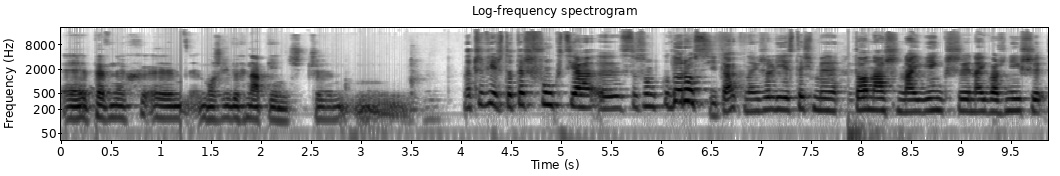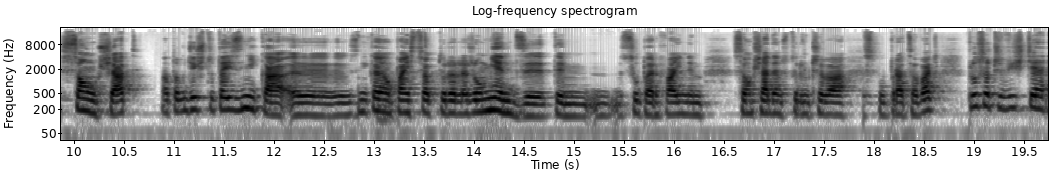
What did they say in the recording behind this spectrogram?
e, pewnych y, możliwych napięć czy mm, znaczy wiesz, to też funkcja y, w stosunku do Rosji, tak? No jeżeli jesteśmy, to nasz największy, najważniejszy sąsiad, no to gdzieś tutaj znika, yy, znikają państwa, które leżą między tym super fajnym sąsiadem, z którym trzeba współpracować. Plus oczywiście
